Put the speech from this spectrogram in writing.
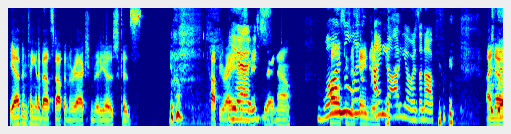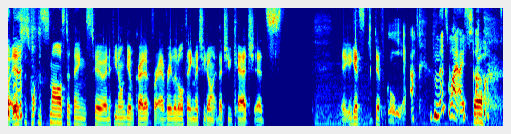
Yeah, I've been thinking about stopping the reaction videos because you know, copyright Yeah, is right now. One little tiny audio is enough. I know it's just one- the smallest of things too, and if you don't give credit for every little thing that you don't that you catch, it's it, it gets difficult. yeah. That's why I So, stopped.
